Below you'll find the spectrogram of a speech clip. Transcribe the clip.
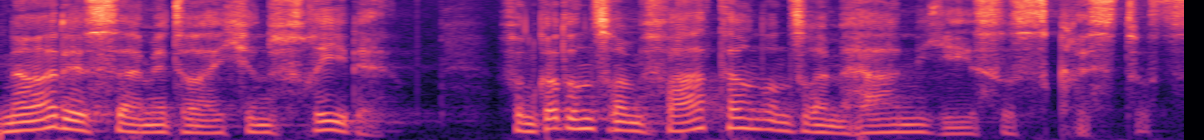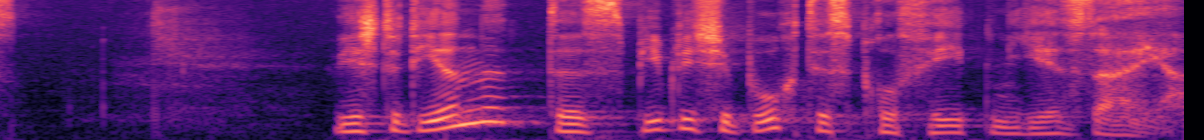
Gnade sei mit euch und Friede von Gott unserem Vater und unserem Herrn Jesus Christus. Wir studieren das biblische Buch des Propheten Jesaja.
